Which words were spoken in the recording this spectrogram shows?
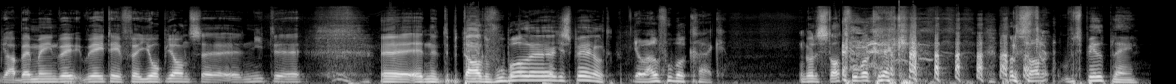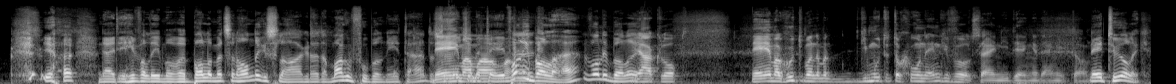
ja, bij mijn we- weet heeft eh, Joop Jans eh, niet eh, eh, in het betaalde voetbal eh, gespeeld. Jawel, voetbalkrek. Wat is dat, voetbalkrek? Wat is dat? Op het speelplein. ja. Nee, die heeft alleen maar ballen met zijn handen geslagen. Dat mag een voetbal niet, hè. Dus Nee, maar- maar- meteen, Volleyballen, hè? Volleyballen. Ja, klopt. Nee, maar goed, maar, maar die moeten toch gewoon ingevuld zijn, die dingen, denk ik dan. Nee, tuurlijk.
